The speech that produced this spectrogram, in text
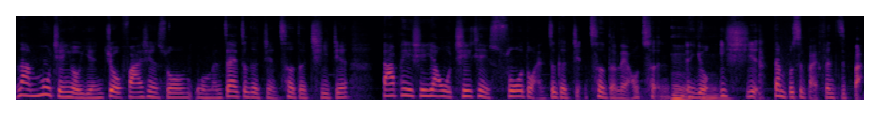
那目前有研究发现说，我们在这个检测的期间搭配一些药物，其实可以缩短这个检测的疗程。有一些，但不是百分之百，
